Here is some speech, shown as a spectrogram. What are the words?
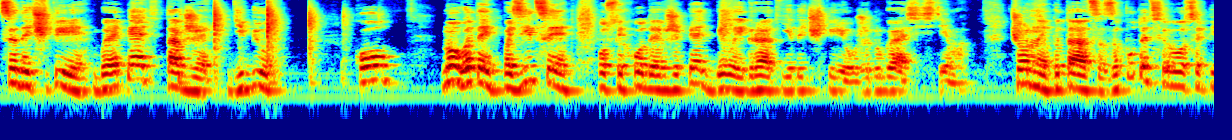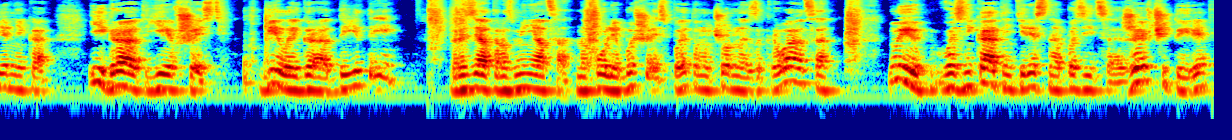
CD4, B5, также дебют Кол. Но в этой позиции после хода FG5 белые играют ED4, уже другая система. Черные пытаются запутать своего соперника и играют EF6. Белые играют DE3, грозят разменяться на поле B6, поэтому черные закрываются. Ну и возникает интересная позиция. GF4,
